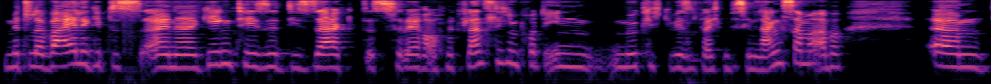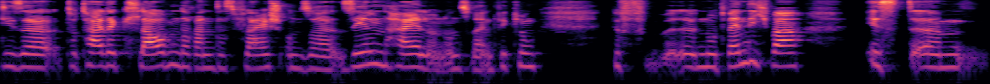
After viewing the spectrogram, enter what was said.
Mittlerweile gibt es eine Gegenthese, die sagt, es wäre auch mit pflanzlichen Proteinen möglich gewesen, vielleicht ein bisschen langsamer, aber ähm, dieser totale Glauben daran, dass Fleisch unser Seelenheil und unsere Entwicklung äh, notwendig war, ist ähm,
